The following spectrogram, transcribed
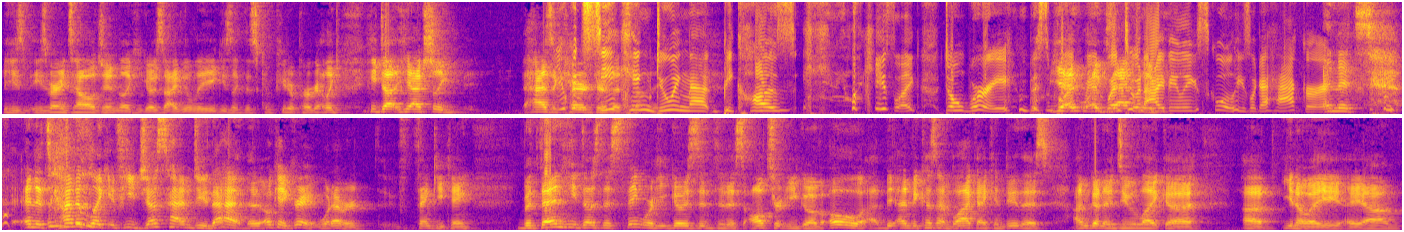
he's he's very intelligent like he goes to Ivy League he's like this computer program like he does he actually has a You can character see that's King not- doing that because like he's like, don't worry, this Yeah, black man went to an. Ivy League school. He's like a hacker. and it's and it's kind of like if he just had him do that okay great whatever thank you king but then he does this thing where he goes into this alter ego of oh and because i'm black i can do this i'm gonna do like a, a you know a, a um,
